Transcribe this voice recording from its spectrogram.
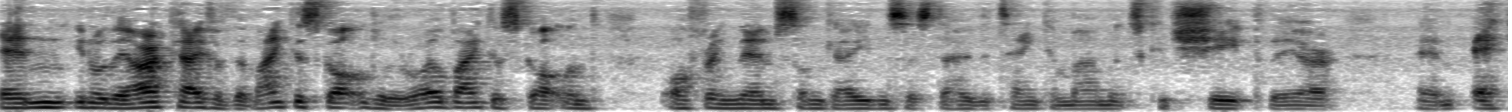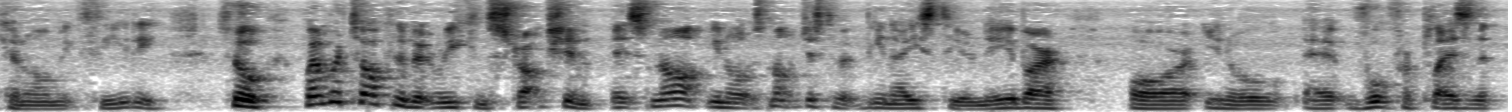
in you know the archive of the Bank of Scotland or the Royal Bank of Scotland, offering them some guidance as to how the Ten Commandments could shape their um, economic theory. So when we're talking about reconstruction, it's not you know it's not just about being nice to your neighbour or you know uh, vote for pleasant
